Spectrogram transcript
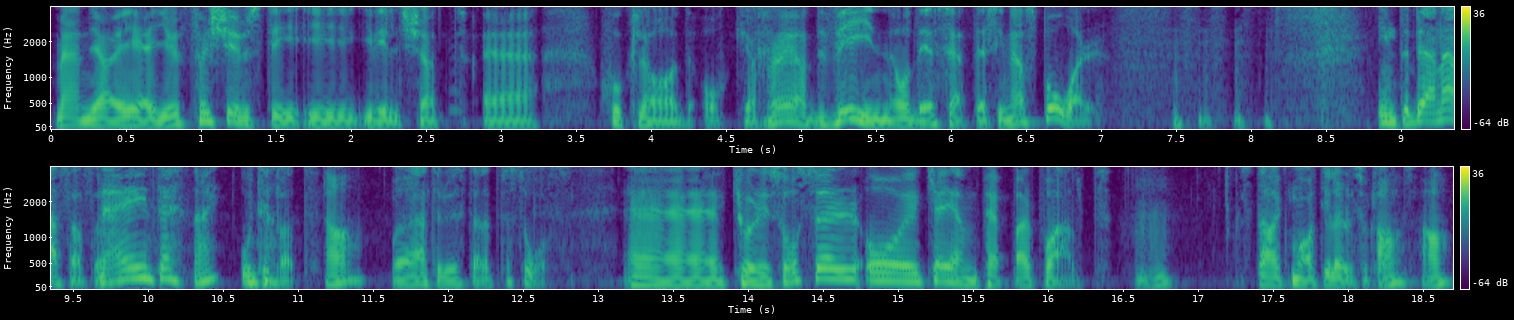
Men jag är ju förtjust i, i grillkött, eh, choklad och rödvin och det sätter sina spår. Inte bearnaise alltså? Nej, inte. Nej. Otippat? Ja. Vad äter du istället för sås? Eh, currysåser och cayennepeppar på allt. Stark mat gillar du såklart. Ja,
